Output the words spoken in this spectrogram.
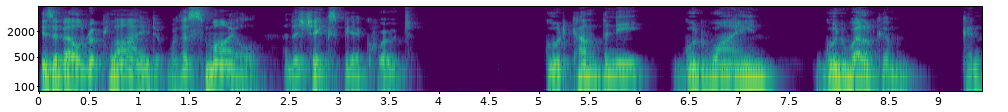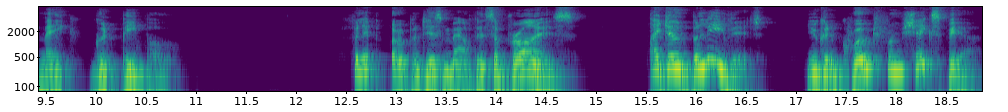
Isabel replied with a smile and a Shakespeare quote Good company, good wine, good welcome can make good people. Philip opened his mouth in surprise. I don't believe it. You can quote from Shakespeare.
